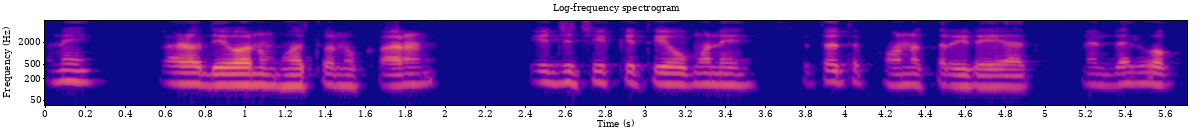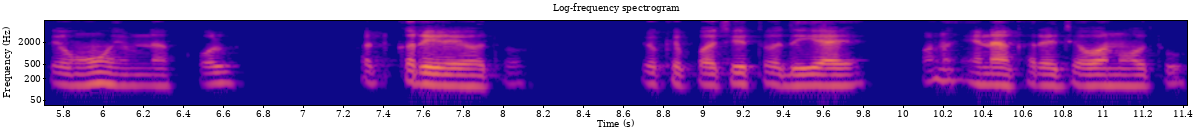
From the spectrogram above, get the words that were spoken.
અને ગાળો દેવાનું મહત્ત્વનું કારણ એ જ છે કે તેઓ મને સતત ફોન કરી રહ્યા હતા અને દર વખતે હું એમના કોલ કટ કરી રહ્યો હતો. જોકે પછી તો દિયાએ પણ એના ઘરે જવાનું હતું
